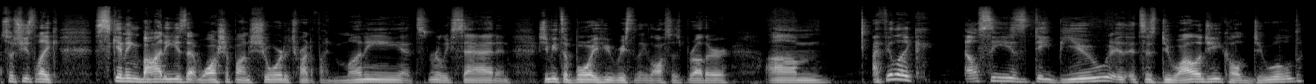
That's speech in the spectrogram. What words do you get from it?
So she's like skimming bodies that wash up on shore to try to find money. It's really sad, and she meets a boy who recently lost his brother. Um, I feel like Elsie's debut. It's this duology called Dualed.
